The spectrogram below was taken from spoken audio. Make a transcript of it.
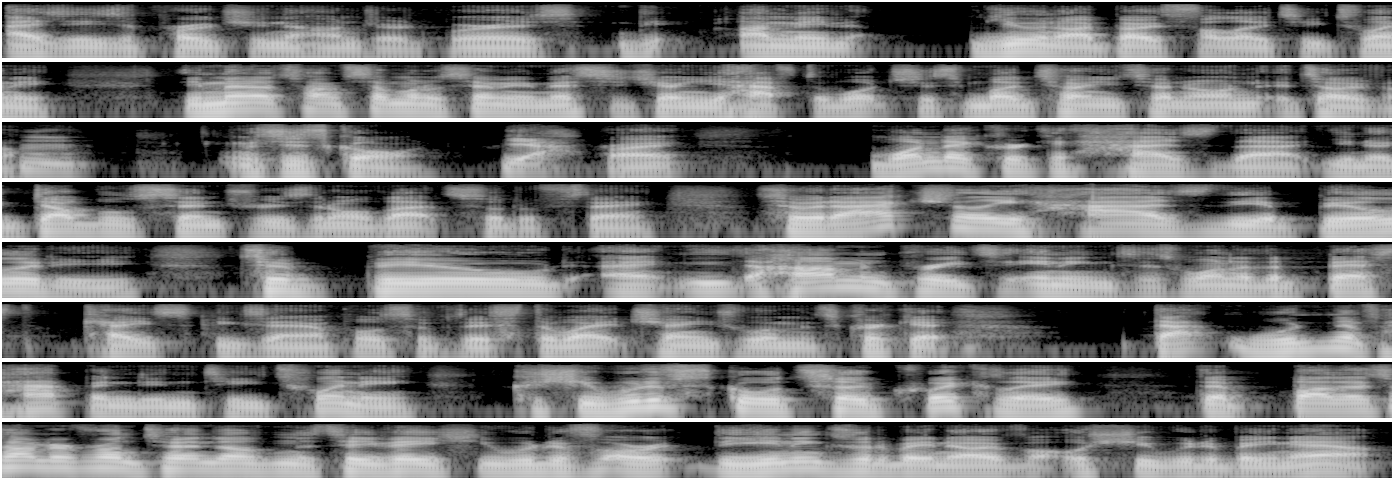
as he's approaching the hundred. Whereas, the, I mean, you and I both follow T20. The amount of time someone will send me a message going, you have to watch this. And by the time you turn it on, it's over. It's just gone. Yeah. Right. One day cricket has that, you know, double centuries and all that sort of thing. So it actually has the ability to build. Uh, and Harmanpreet's innings is one of the best case examples of this, the way it changed women's cricket. That wouldn't have happened in T20 because she would have scored so quickly that by the time everyone turned on the TV, she would have, or the innings would have been over or she would have been out.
